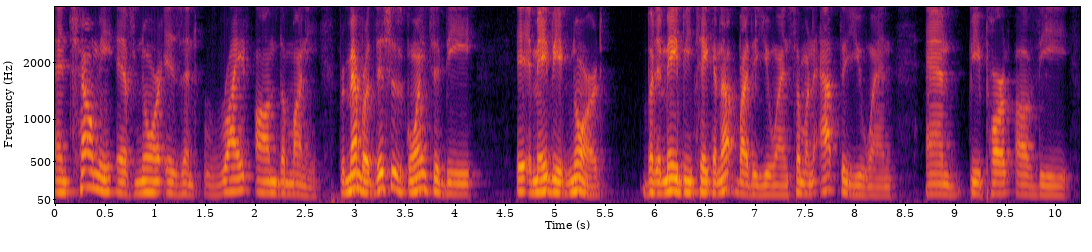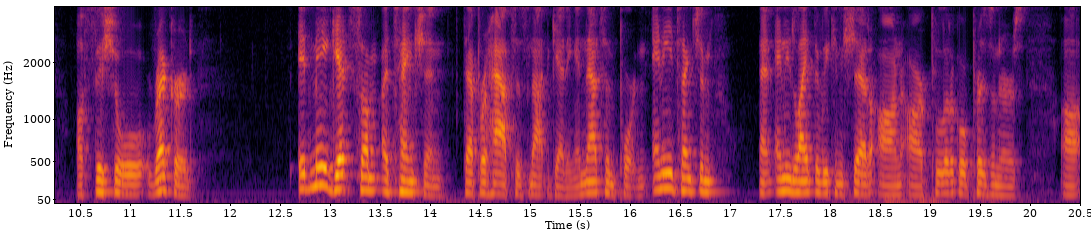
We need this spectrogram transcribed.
and tell me if Noor isn't right on the money. Remember, this is going to be it may be ignored, but it may be taken up by the UN, someone at the UN, and be part of the official record. It may get some attention that perhaps it's not getting, and that's important. Any attention and any light that we can shed on our political prisoners uh,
